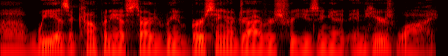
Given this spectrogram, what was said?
Uh, we as a company have started reimbursing our drivers for using it. And here's why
